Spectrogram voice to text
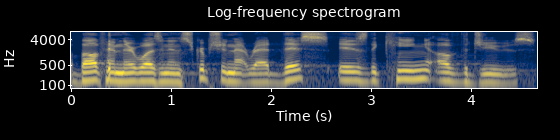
Above him there was an inscription that read, This is the king of the Jews.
